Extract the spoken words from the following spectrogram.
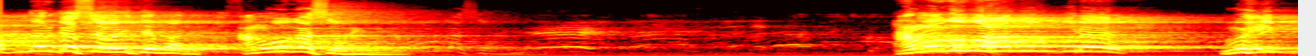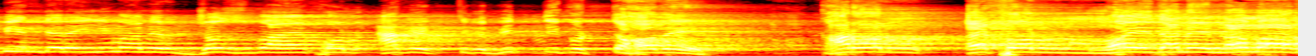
আপনার কাছে হইতে পারে আমারও কাছে হয়নি। আমাকে বাহাদুরপুরের মুহিব্বিনদের ইমানের জজবা এখন আগের থেকে বৃদ্ধি করতে হবে। কারণ এখন ময়দানে নামার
